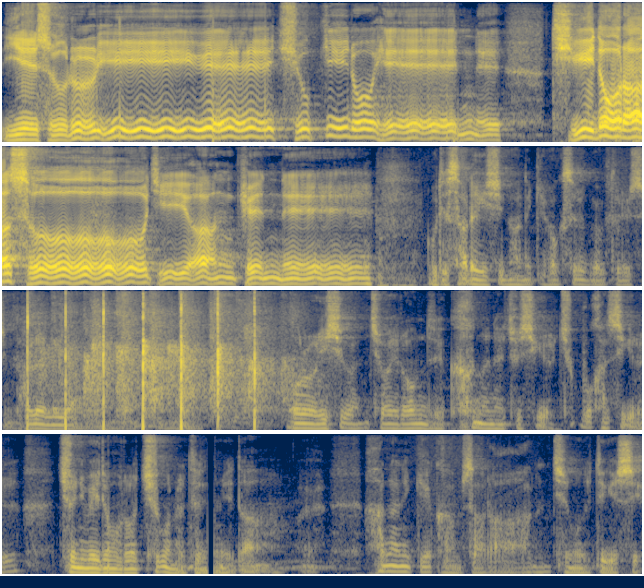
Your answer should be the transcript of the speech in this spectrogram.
예수를 위해 죽기로 했네. 뒤돌아서지 않겠네. 우리 살아계신 하나님께 박수를 드리겠습니다. 할렐루야. 오늘 이 시간 저와 여러분들의 큰 은혜 주시기를 축복하시기를 주님의 이름으로 축원을 드립니다. 하나님께 감사하라는 제목이 되겠어요.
